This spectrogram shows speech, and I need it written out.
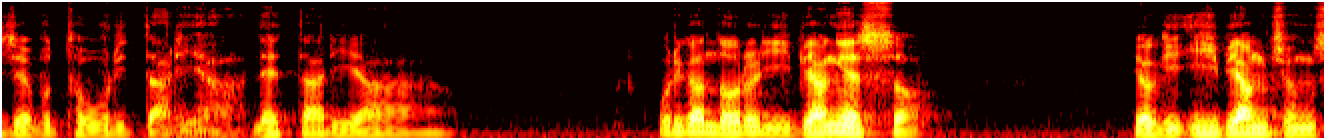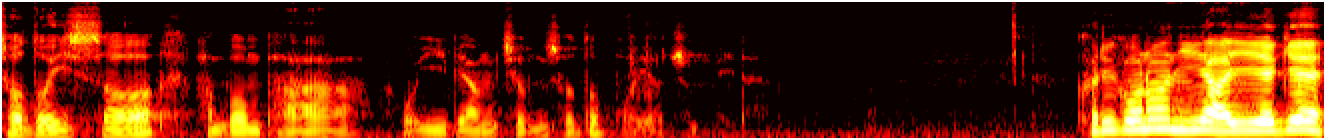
이제부터 우리 딸이야, 내 딸이야. 우리가 너를 입양했어. 여기 입양 증서도 있어. 한번 봐. 하고 입양 증서도 보여줍니다. 그리고는 이 아이에게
